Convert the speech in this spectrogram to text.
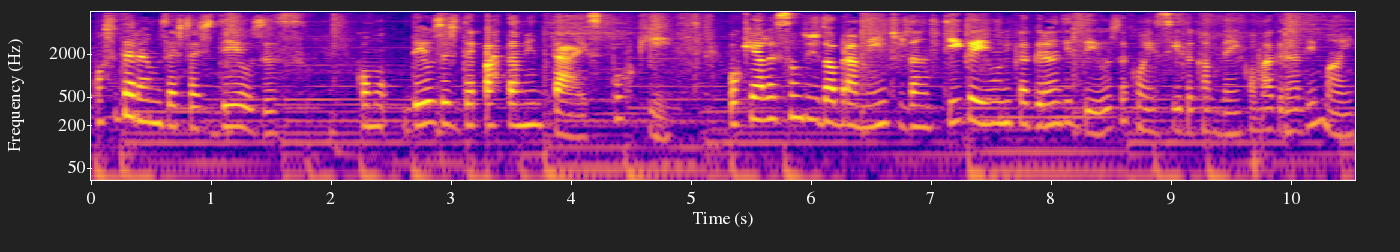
consideramos estas deusas como deusas departamentais. Por quê? Porque elas são desdobramentos da antiga e única grande deusa, conhecida também como a Grande Mãe,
